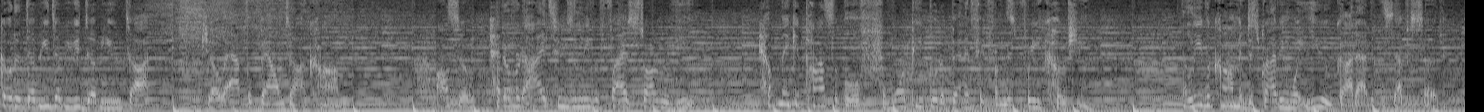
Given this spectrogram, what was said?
go to www.joeapfelbaum.com. Also, head over to iTunes and leave a five star review. Help make it possible for more people to benefit from this free coaching leave a comment describing what you got out of this episode.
